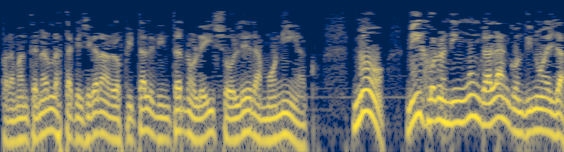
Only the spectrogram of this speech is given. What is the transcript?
Para mantenerla hasta que llegaran al hospital, el interno le hizo oler amoníaco. No, mi hijo no es ningún galán, continuó ella.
